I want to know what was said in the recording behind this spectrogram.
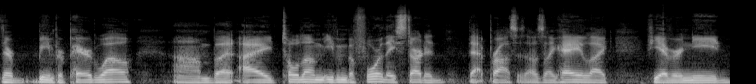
they're being prepared well. Um, but I told them even before they started that process, I was like, hey, like if you ever need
